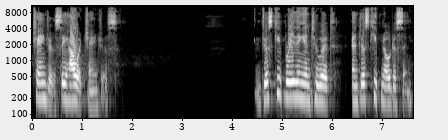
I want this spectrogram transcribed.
changes, see how it changes. And just keep breathing into it and just keep noticing.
